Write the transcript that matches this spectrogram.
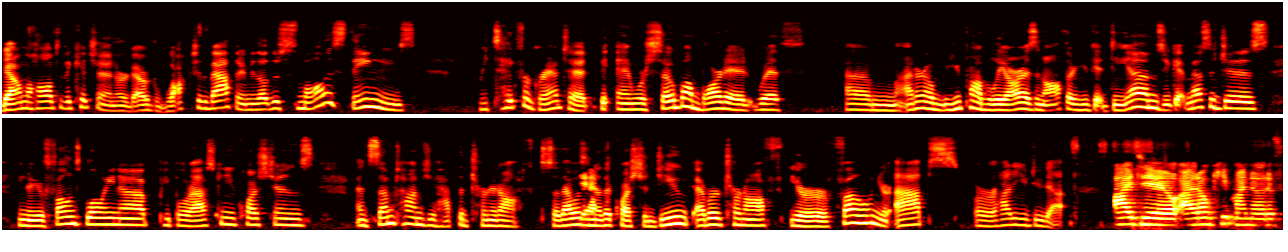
down the hall to the kitchen or, or walk to the bathroom. You know the smallest things we take for granted and we're so bombarded with um, I don't know, you probably are as an author, you get DMs, you get messages, you know, your phone's blowing up, people are asking you questions, and sometimes you have to turn it off. So that was yeah. another question. Do you ever turn off your phone, your apps, or how do you do that? I do. I don't keep my notif-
